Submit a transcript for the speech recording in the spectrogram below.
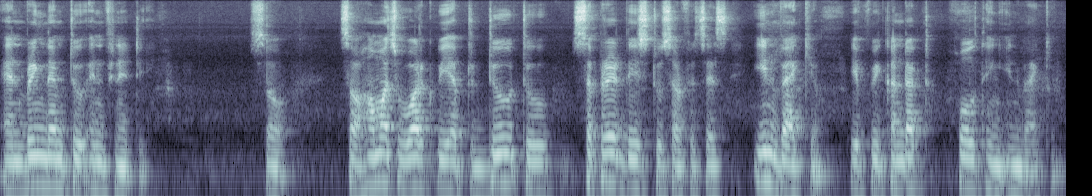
and bring them to infinity. So so how much work we have to do to separate these two surfaces in vacuum if we conduct whole thing in vacuum.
